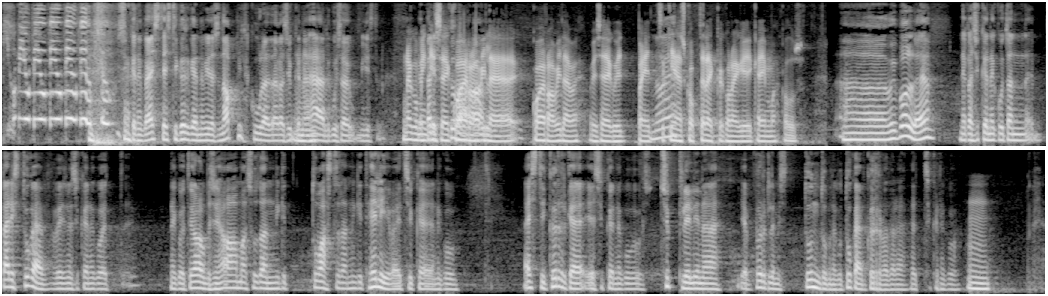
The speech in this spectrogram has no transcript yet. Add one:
siuke nagu hästi-hästi kõrge, mida sa napilt kuuled, aga siukene mm. hääl, kui sa mingist. nagu mingi see koeravile, koeravile või, või see, kui panid No jah. kineskoopteleka kunagi käima kodus. Uh, võib-olla jah, aga sihuke nagu ta on päris tugev või no sihuke nagu, et nagu, et ei ole umbes nii, aa, ma suudan mingit tuvastada mingit heli, vaid sihuke nagu hästi kõrge ja sihuke nagu tsükliline ja võrdlemisi tundub nagu tugev kõrvadele, et sihuke nagu mm..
